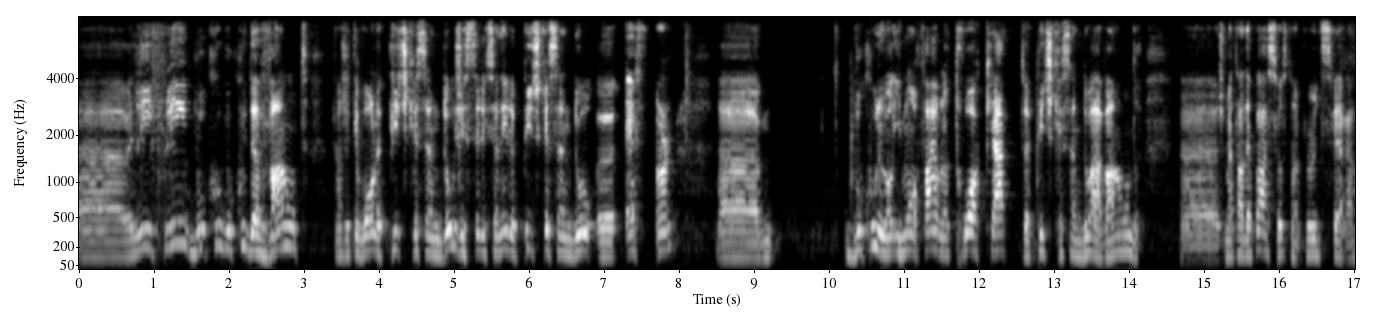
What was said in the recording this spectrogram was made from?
Euh, Leafly, beaucoup, beaucoup de ventes. Quand j'étais voir le Peach Crescendo, j'ai sélectionné le Peach Crescendo euh, F1. beaucoup, ils m'ont offert 3-4 Peach Crescendo à vendre. je m'attendais pas à ça, c'est un peu différent.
